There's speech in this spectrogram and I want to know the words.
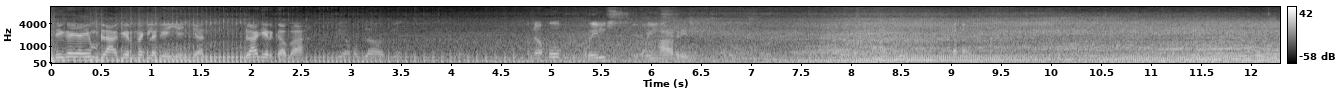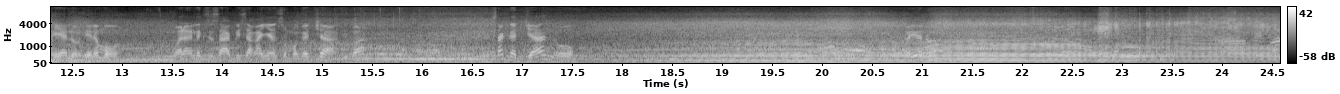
Hindi kaya yung vlogger naglagay niyan dyan? Vlogger ka ba? Hindi ako vlogger. Ano ako? Rails. Rails. Harin. Ayan o, tinan mo. Walang nagsasabi sa kanyang sumagat siya, di ba? Sagad dyan, o. Ayan o. Grabe pa.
